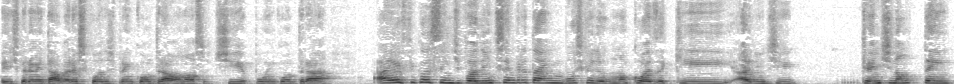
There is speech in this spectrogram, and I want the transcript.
experimentar várias coisas para encontrar o nosso tipo, encontrar. Aí eu fico assim, tipo, a gente sempre tá em busca de alguma coisa que a gente que a gente não tem.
